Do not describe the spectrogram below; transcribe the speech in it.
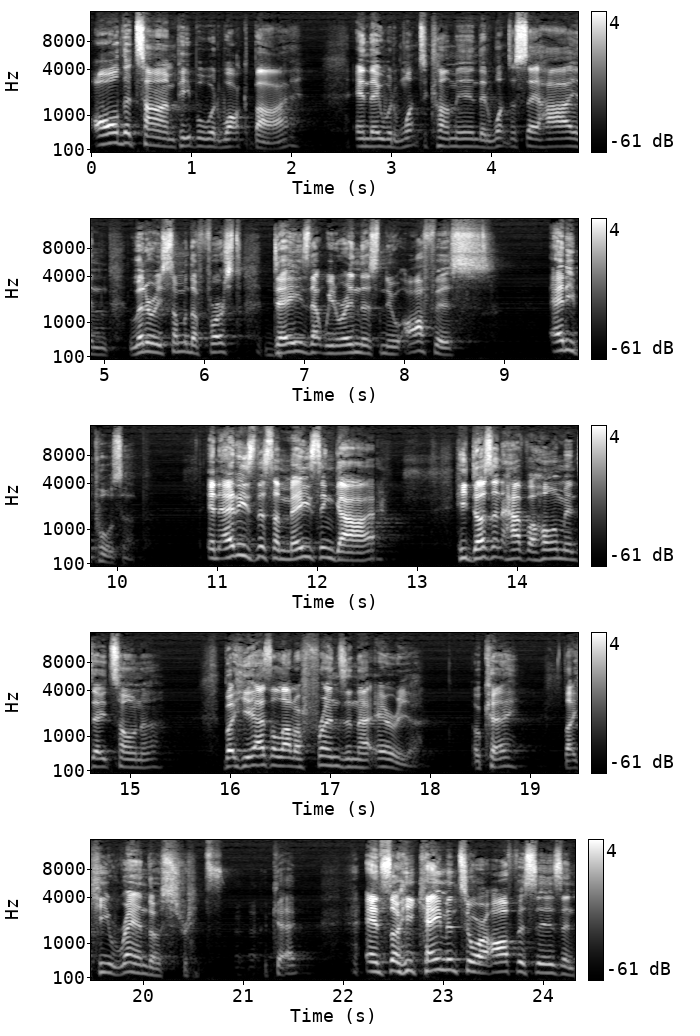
all the time people would walk by and they would want to come in, they'd want to say hi. And literally, some of the first days that we were in this new office, Eddie pulls up. And Eddie's this amazing guy. He doesn't have a home in Daytona, but he has a lot of friends in that area, okay? Like he ran those streets, okay? And so he came into our offices and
